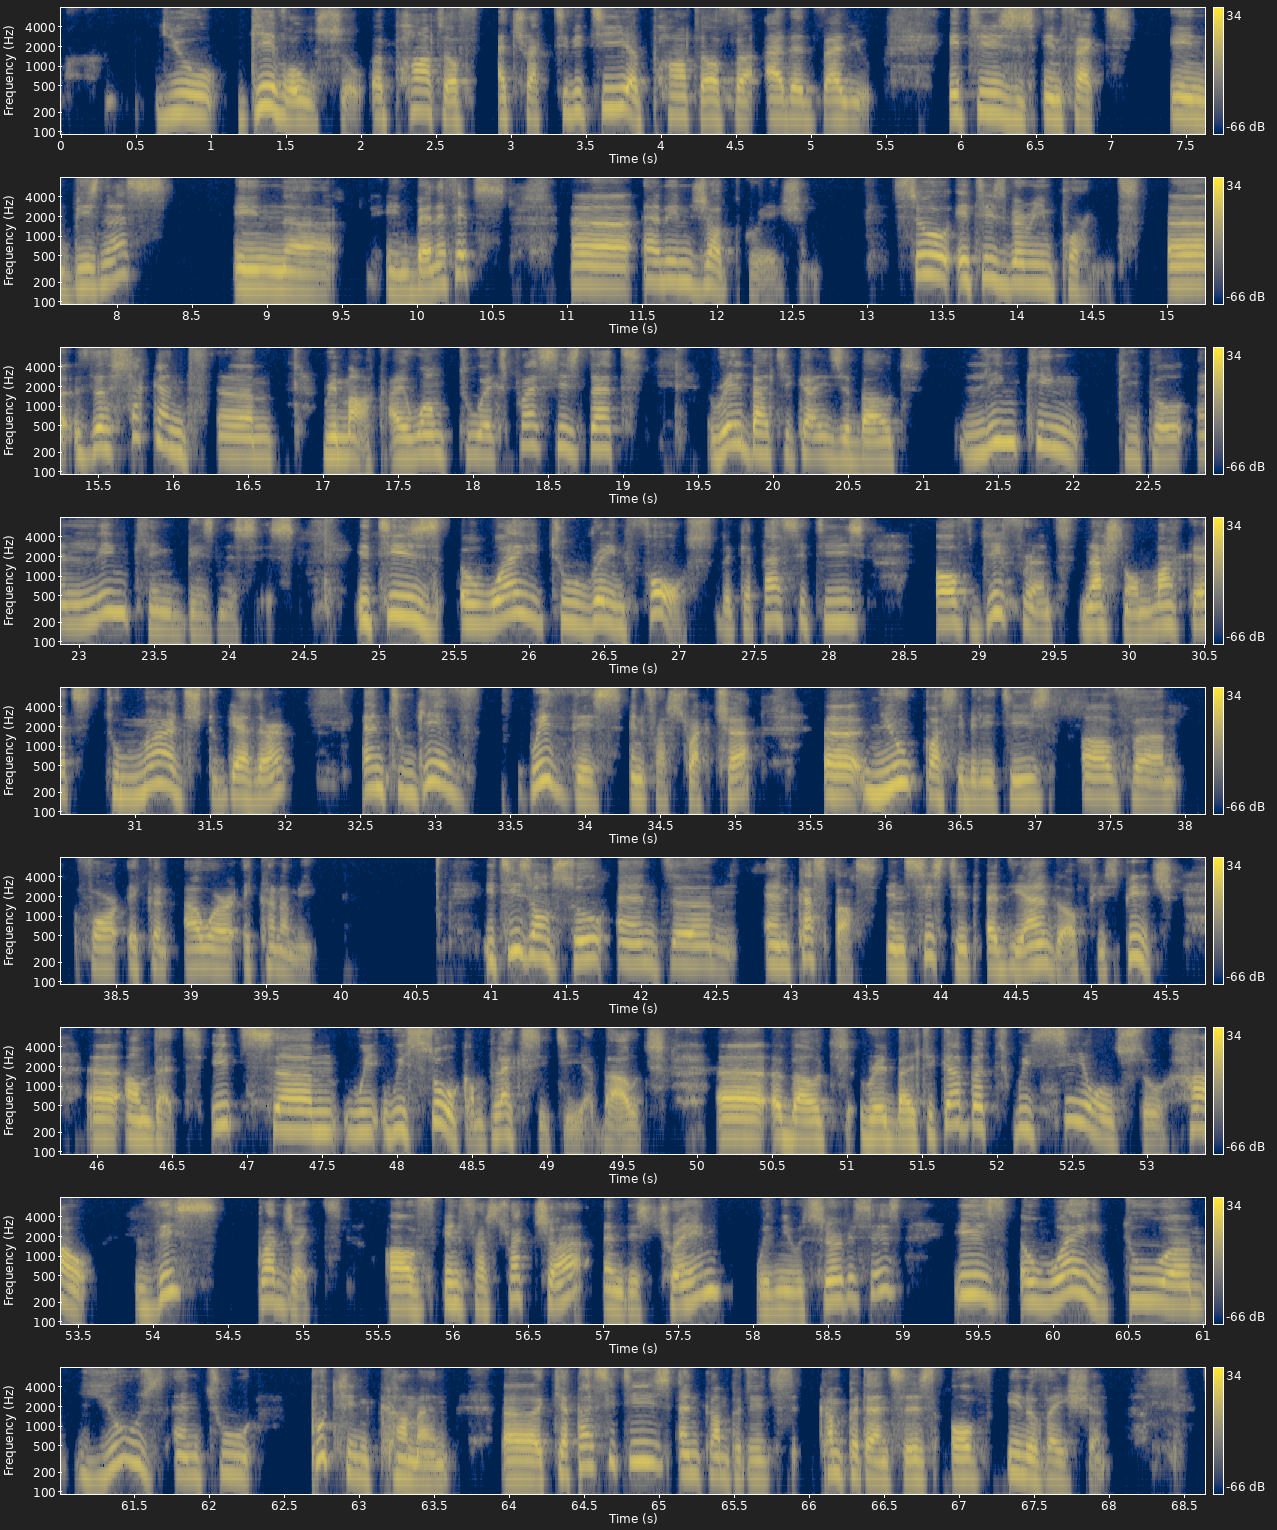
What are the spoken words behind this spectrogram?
you give also a part of attractivity, a part of uh, added value. It is, in fact, in business, in uh, in benefits uh, and in job creation. So it is very important. Uh, the second um, remark I want to express is that Rail Baltica is about linking people and linking businesses. It is a way to reinforce the capacities of different national markets to merge together and to give with this infrastructure uh, new possibilities of um, for econ our economy. It is also, and um, and Kaspars insisted at the end of his speech uh, on that. It's um, we we saw complexity about uh, about Rail Baltica, but we see also how this project of infrastructure and this train with new services is a way to um, use and to put in common uh, capacities and competence, competences of innovation.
